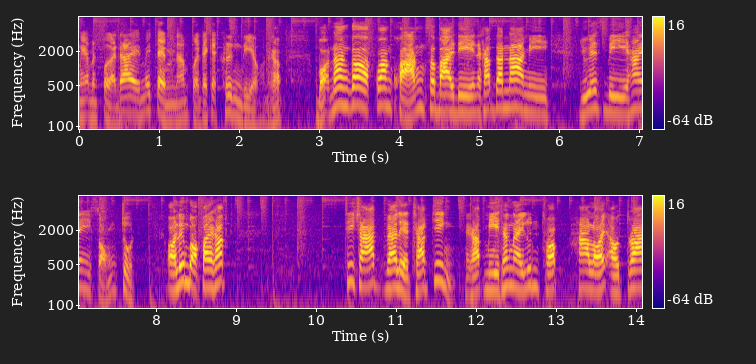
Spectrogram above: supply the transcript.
เนี่ยมันเปิดได้ไม่เต็มนะเปิดได้แค่ครึ่งเดียวนะครับเบาะนั่งก็กว้างขวางสบายดีนะครับ ด้านหน้ามี USB ให้ 2 จุดอ๋อลืมบอกไปครับ ที่ชาร์จ Wireless Charging นะครับมีทั้งในรุ่นท็อป 500 Ultra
